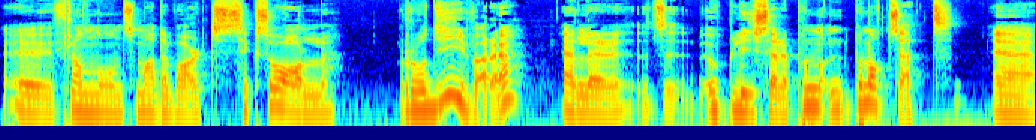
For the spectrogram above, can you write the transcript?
eh, från någon som hade varit sexualrådgivare. Eller upplysare på, på något sätt. Eh,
